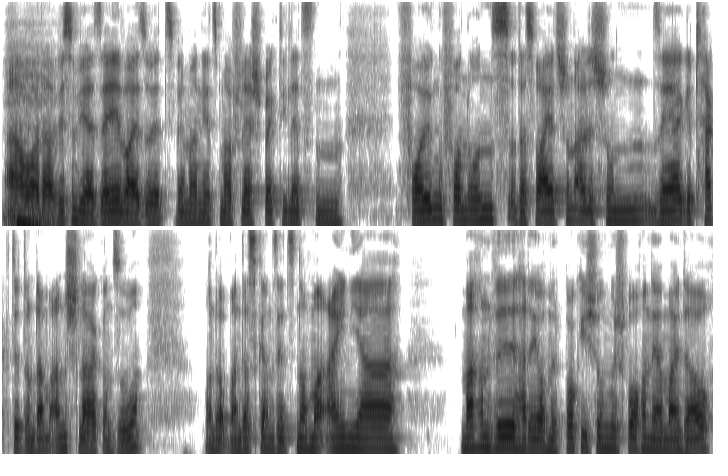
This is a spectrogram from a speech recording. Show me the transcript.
Aber da wissen wir ja selber, also jetzt, wenn man jetzt mal Flashback die letzten Folgen von uns, das war jetzt schon alles schon sehr getaktet und am Anschlag und so. Und ob man das Ganze jetzt nochmal ein Jahr machen will, hat er auch mit Bocky schon gesprochen. Er meinte auch,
